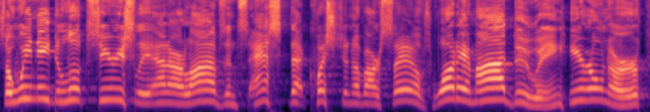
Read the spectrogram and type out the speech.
So we need to look seriously at our lives and ask that question of ourselves What am I doing here on earth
